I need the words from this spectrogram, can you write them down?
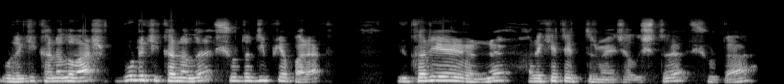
Buradaki kanalı var. Buradaki kanalı şurada dip yaparak yukarıya yönlü hareket ettirmeye çalıştı. Şurada.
